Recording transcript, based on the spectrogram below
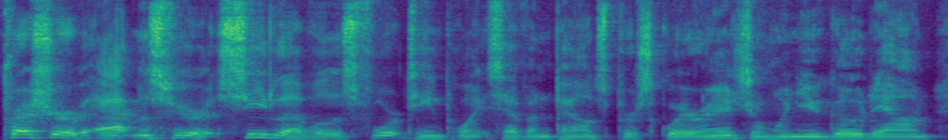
pressure of atmosphere at sea level is 14.7 pounds per square inch. And when you go down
